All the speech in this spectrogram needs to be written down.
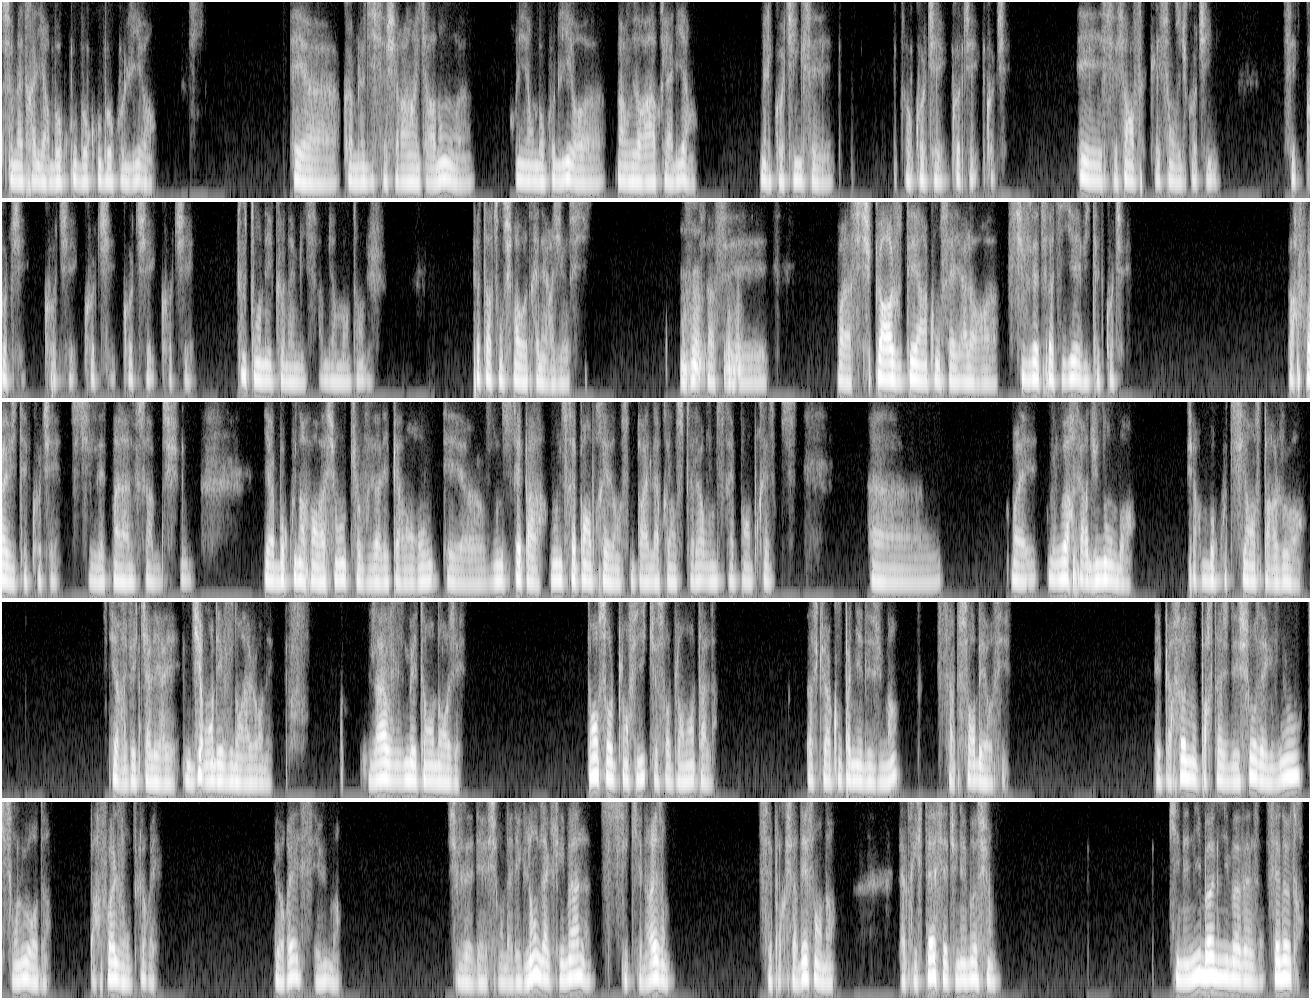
Se mettre à lire beaucoup, beaucoup, beaucoup de livres Et euh, comme le cher Alain Ricardon, euh, en lisant beaucoup de livres, euh, bah, vous aurez appris à lire. Mais le coaching, c'est faut coacher, coacher, coacher. Et c'est ça, en fait, l'essence du coaching. C'est de coacher, coacher, coacher, coacher, coacher. Tout en économie, ça, bien entendu. Faites attention à votre énergie aussi. Mhm. Ça, Mhm. c'est. Voilà, si je peux rajouter un conseil. Alors, euh, si vous êtes fatigué, évitez de coacher. Parfois, évitez de coacher. Si vous êtes malade ou ça, il y a beaucoup d'informations que vous allez perdre en route et euh, vous ne serez pas là. Vous ne serez pas en présence. On parlait de la présence tout à l'heure, vous ne serez pas en présence. Euh, ouais, vouloir faire du nombre, faire beaucoup de séances par jour. C'est-à-dire, je vais caler allez, 10 rendez-vous dans la journée. Là, vous vous mettez en danger. Tant sur le plan physique que sur le plan mental. Parce qu'accompagner des humains, c'est absorber aussi. Les personnes vont partager des choses avec vous qui sont lourdes. Parfois, elles vont pleurer. Pleurer, c'est humain. Si on a des glandes lacrymales, c'est qu'il y a une raison. C'est pour que ça descende. hein. La tristesse est une émotion n'est ni bonne ni mauvaise. C'est neutre.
